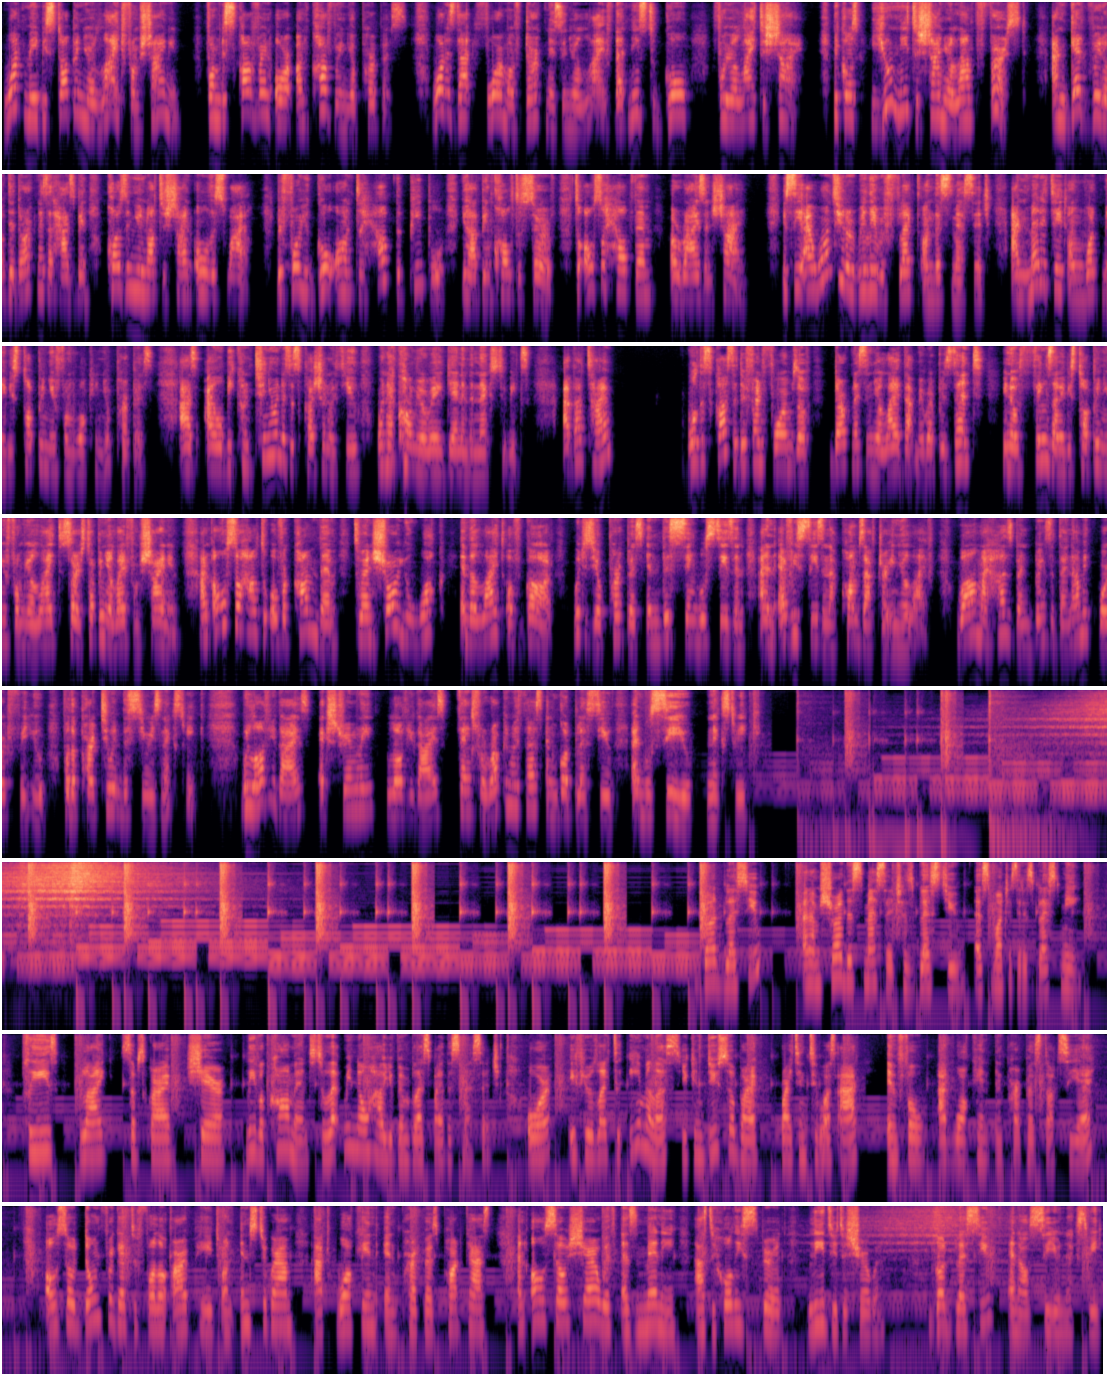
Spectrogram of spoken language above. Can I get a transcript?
What may be stopping your light from shining? From discovering or uncovering your purpose? What is that form of darkness in your life that needs to go for your light to shine? Because you need to shine your lamp first. and get rid of the darkness that has been causing you not to shine all this while before you go on to help the people you have been called to serve, to also help them arise and shine. You see, I want you to really reflect on this message and meditate on what may be stopping you from walking your purpose. As I will be continuing this discussion with you when I come your way again in the next two weeks. At that time, we'll discuss the different forms of darkness in your life that may represent, you know, things that may be stopping you from your light, sorry, stopping your light from shining, and also how to overcome them to ensure you walk in the light of God, which is your purpose in this single season and in every season that comes after in your life. While my husband brings a dynamic word for you for the part two in this series next week. We love you guys, extremely love you guys. Thanks for rocking with us, and God bless you. And we'll see you next week. God bless you, and I'm sure this message has blessed you as much as it has blessed me. Please like, subscribe, share, leave a comment to let me know how you've been blessed by this message. Or if you would like to email us, you can do so by writing to us at info at walkinginpurpose.ca. Also, don't forget to follow our page on Instagram at Walking in Purpose Podcast and also share with as many as the Holy Spirit leads you to share with. God bless you, and I'll see you next week.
